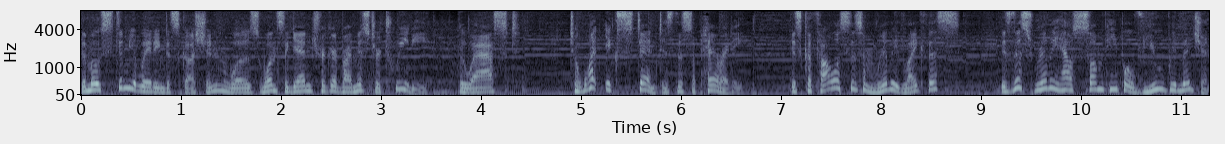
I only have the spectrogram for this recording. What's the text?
The most stimulating discussion was once again triggered by Mr. Tweedy, who asked, To what extent is this a parody? Is Catholicism really like this? Is this really how some people view religion?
